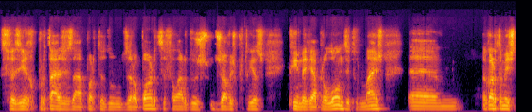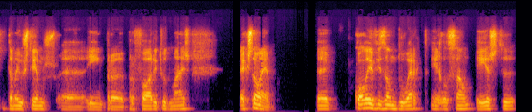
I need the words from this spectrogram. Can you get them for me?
se fazia reportagens à porta do, dos aeroportos, a falar dos, dos, jovens portugueses que iam emigrar para Londres e tudo mais. Agora também, também os temos uh, para, para fora e tudo mais. A questão é, uh, qual é a visão do ERCT em relação a este uh,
